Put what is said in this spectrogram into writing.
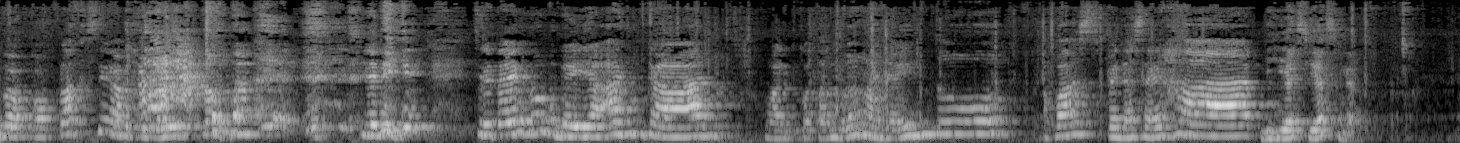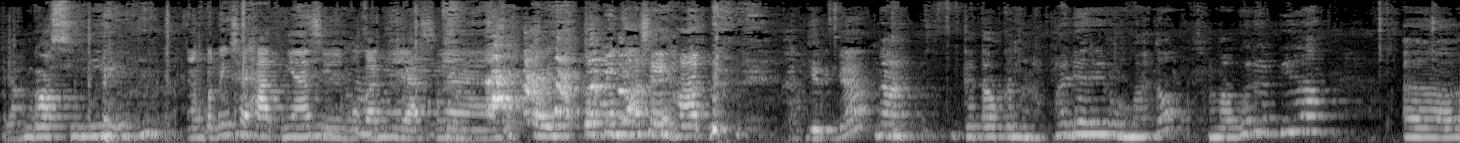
gue koplak sih waktu itu? Jadi ceritanya gue begayaan kan. Wali kota gue ngadain tuh apa sepeda sehat. Dihias-hias nggak? yang enggak sih. Yang penting sehatnya sih bukan hiasnya. Tapi nggak sehat. Akhirnya? Nah, gak tau kenapa dari rumah tuh emak gue udah bilang eh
